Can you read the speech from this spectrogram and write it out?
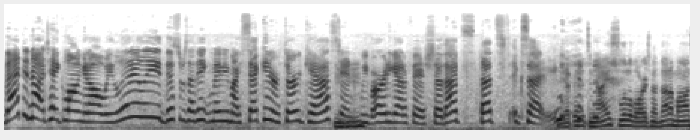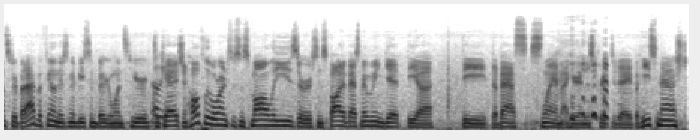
All right, well that did not take long at all. We literally, this was I think maybe my second or third cast mm -hmm. and mm-hmm. we've already got a fish. So that's that's exciting. Yep, and it's a nice little largemouth, not a monster, but I have a feeling there's gonna be some bigger ones here to oh, catch. Yeah. And hopefully we'll run into some smallies or some spotted bass. Maybe we can get the uh, the the bass slam out here in this creek today but he smashed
